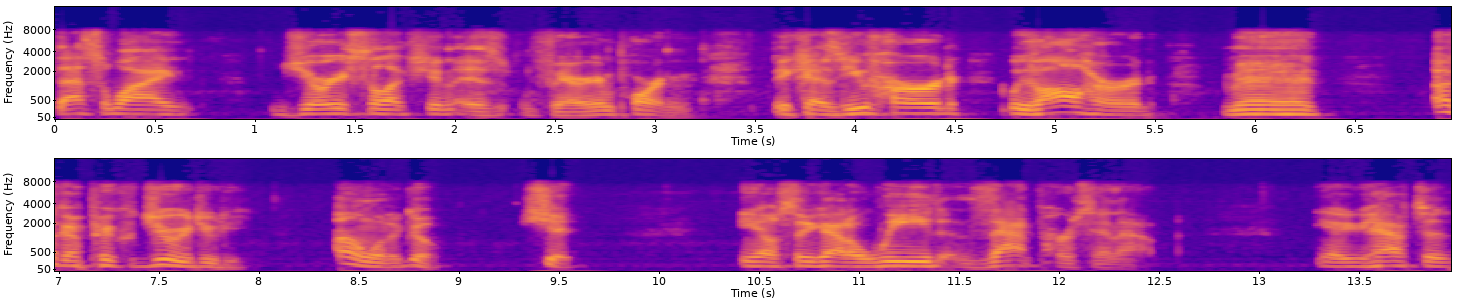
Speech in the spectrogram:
That's why jury selection is very important because you've heard, we've all heard, man, I got to pick jury duty. I don't want to go. Shit. You know, so you got to weed that person out. You know, you have to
